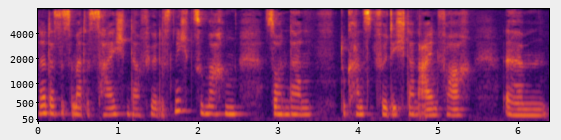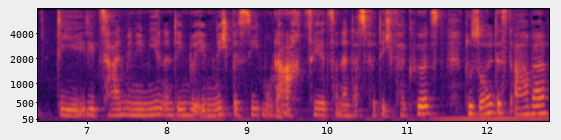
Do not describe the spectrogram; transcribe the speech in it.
Ne, das ist immer das Zeichen dafür, das nicht zu machen, sondern du kannst für dich dann einfach ähm, die, die Zahlen minimieren, indem du eben nicht bis sieben oder acht zählst, sondern das für dich verkürzt. Du solltest aber,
